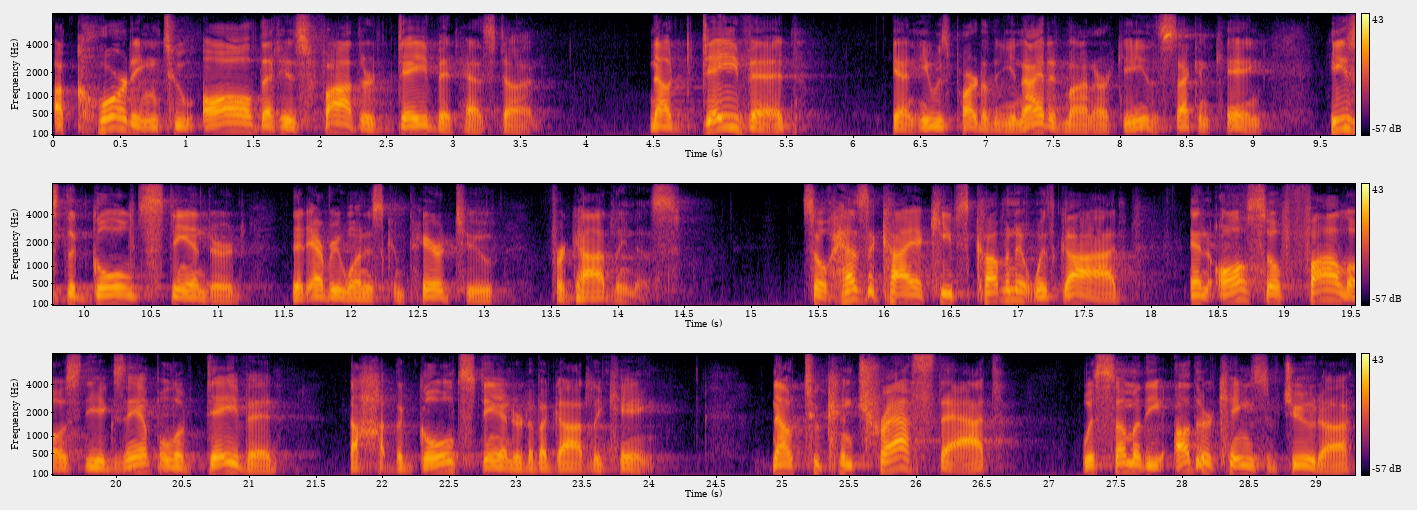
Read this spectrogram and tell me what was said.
according to all that his father David has done. Now, David, again, he was part of the United Monarchy, the second king. He's the gold standard that everyone is compared to for godliness. So Hezekiah keeps covenant with God and also follows the example of David, the, the gold standard of a godly king. Now, to contrast that with some of the other kings of Judah,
